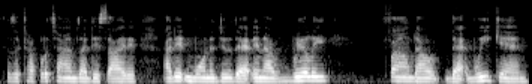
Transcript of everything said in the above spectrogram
because a couple of times I decided I didn't want to do that. And I really found out that weekend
